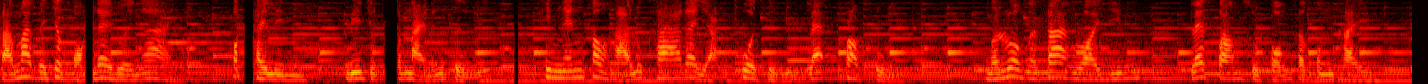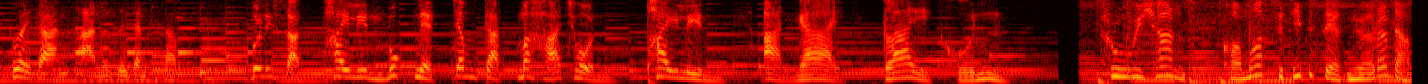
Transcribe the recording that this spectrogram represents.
สามารถเป็นเจ้าของได้โดยง่าย เพราะไพลินมีจุดจำหน่ายหนังสือ ที่เน้นเข้าหาลูกค้าได้อย่างทั่วถึงและครอบคลุม มาร่วมกันสร้างรอยยิ้ม และความสุขของสังคมไทย ด้วยการอ่านหนังสือกันครับ บริษัทไพลินบุ๊กเน็ตจำกัดมหาชน ไพลิน อ่านง่าย ใกล้คุณ True Visions ขอมอบสิทธิพิเศษเหนือระดับ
